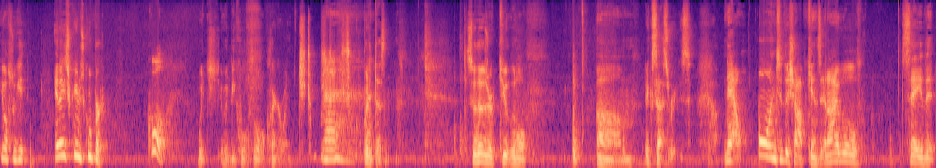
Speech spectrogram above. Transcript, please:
you also get an ice cream scooper, Cool. which it would be cool with a little clinger one. Uh, But it doesn't. So those are cute little um, accessories. Now, on to the Shopkins, and I will say that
